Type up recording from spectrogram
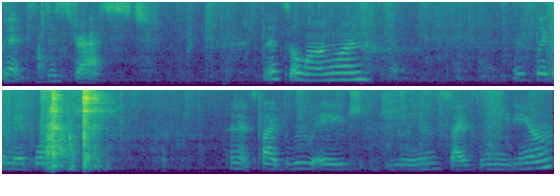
And it's distressed. It's a long one. It's like a mid-wash. And it's by Blue Age Jeans, size medium.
